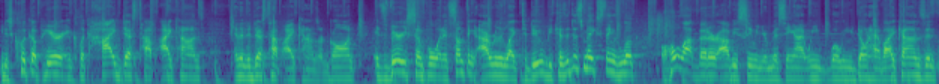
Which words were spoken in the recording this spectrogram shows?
You just click up here and click hide desktop icons and then the desktop icons are gone. It's very simple and it's something I really like to do because it just makes things look a whole lot better obviously when you're missing when you, well, when you don't have icons and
